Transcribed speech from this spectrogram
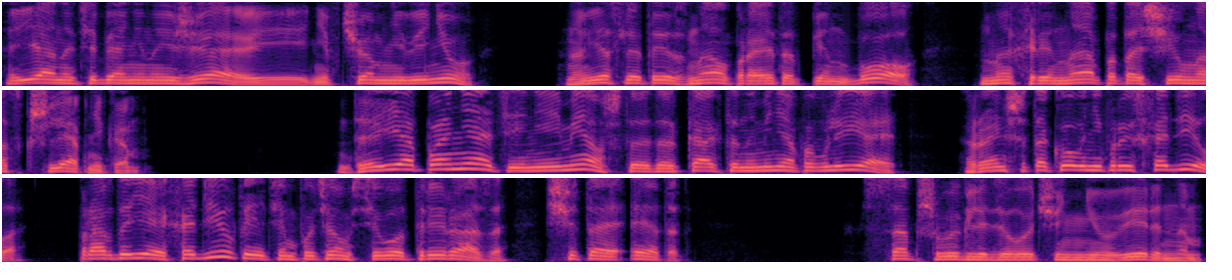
«я на тебя не наезжаю и ни в чем не виню, но если ты знал про этот пинбол, нахрена потащил нас к шляпникам?» «Да я понятия не имел, что это как-то на меня повлияет. Раньше такого не происходило. Правда, я и ходил-то этим путем всего три раза, считая этот». Сапш выглядел очень неуверенным,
